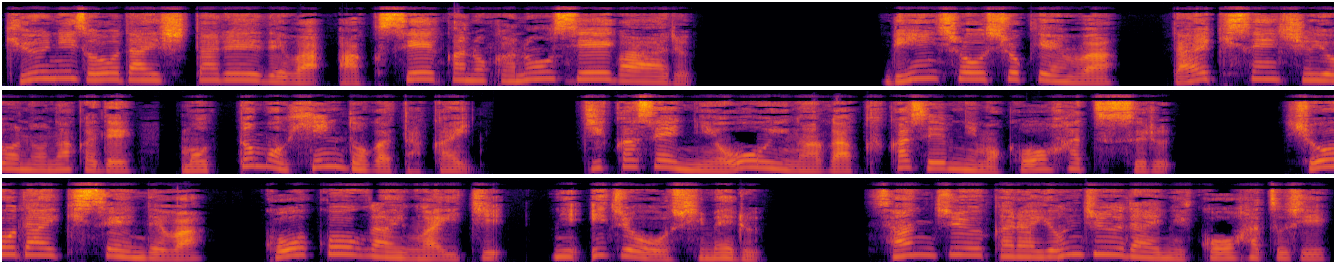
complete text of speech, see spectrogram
急に増大した例では悪性化の可能性がある。臨床所見は唾液腺腫瘍の中で最も頻度が高い。自家腺に多いが学下腺にも後発する。小唾液腺では高校外が1、2以上を占める。30から40代に後発し、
